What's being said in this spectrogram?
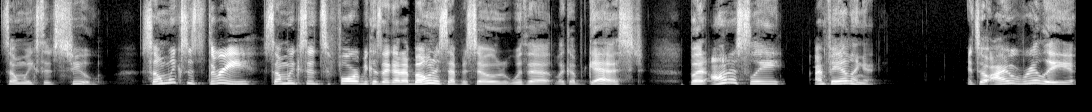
Some weeks it's two. Some weeks it's three. Some weeks it's four because I got a bonus episode with a like a guest. But honestly, I'm failing it. And so I really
